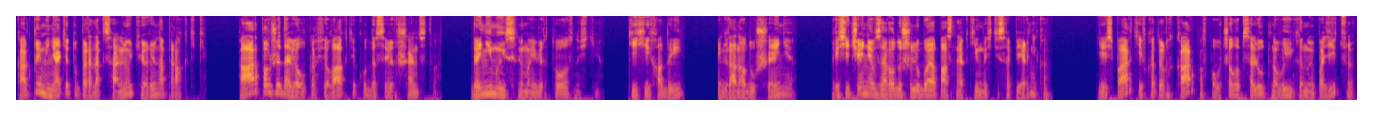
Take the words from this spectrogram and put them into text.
как применять эту парадоксальную теорию на практике. Карпов же довел профилактику до совершенства, до немыслимой виртуозности. Тихие ходы, игра на удушение, пресечение в зародыше любой опасной активности соперника. Есть партии, в которых Карпов получал абсолютно выигранную позицию,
